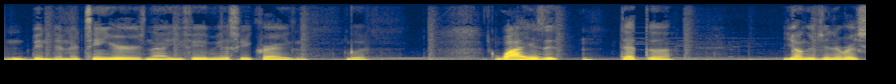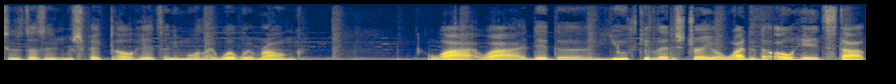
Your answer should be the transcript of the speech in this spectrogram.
Been in there 10 years now, you feel me? That shit crazy. But why is it that the younger generations doesn't respect the old heads anymore? Like what went wrong? Why why did the youth get led astray or why did the old heads stop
